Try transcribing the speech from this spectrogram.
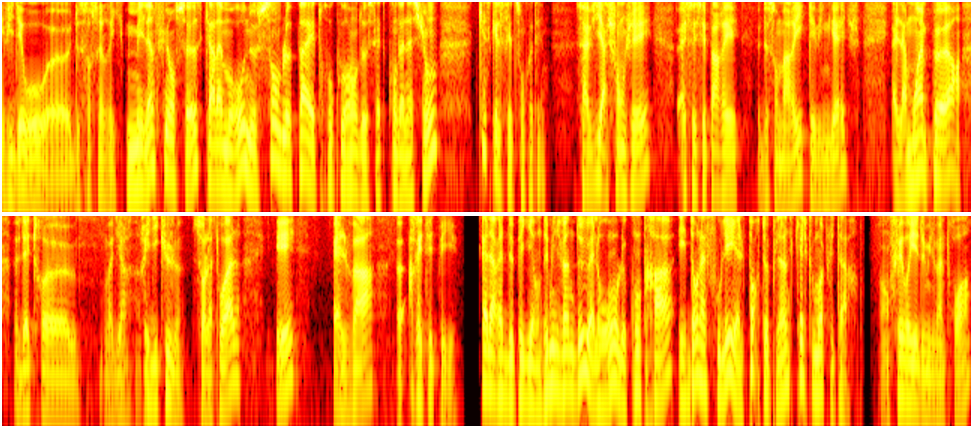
vidéos euh, de sorcellerie. Mais l'influenceuse Carla Moreau ne semble pas être au courant de cette condamnation. Qu'est-ce qu'elle fait de son côté? Sa vie a changé. Elle s'est séparée de son mari, Kevin Gage. Elle a moins peur d'être, euh, on va dire, ridicule sur la toile. Et elle va arrêter de payer. Elle arrête de payer en 2022, elle rompt le contrat et dans la foulée, elle porte plainte quelques mois plus tard. En février 2023,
